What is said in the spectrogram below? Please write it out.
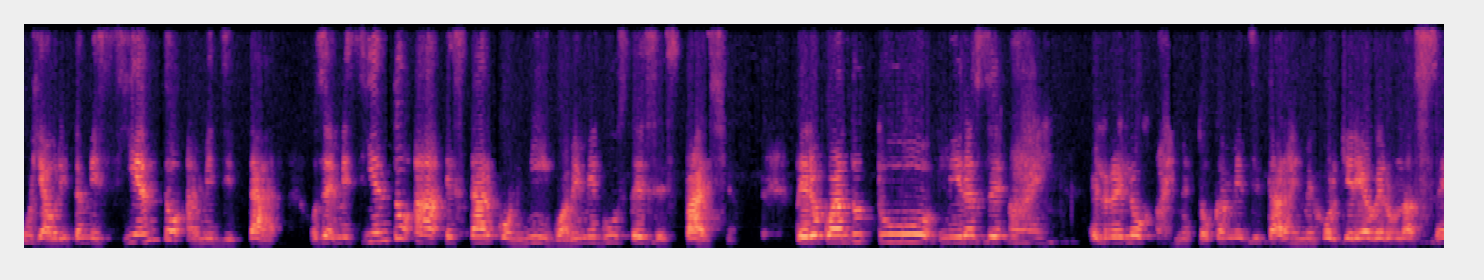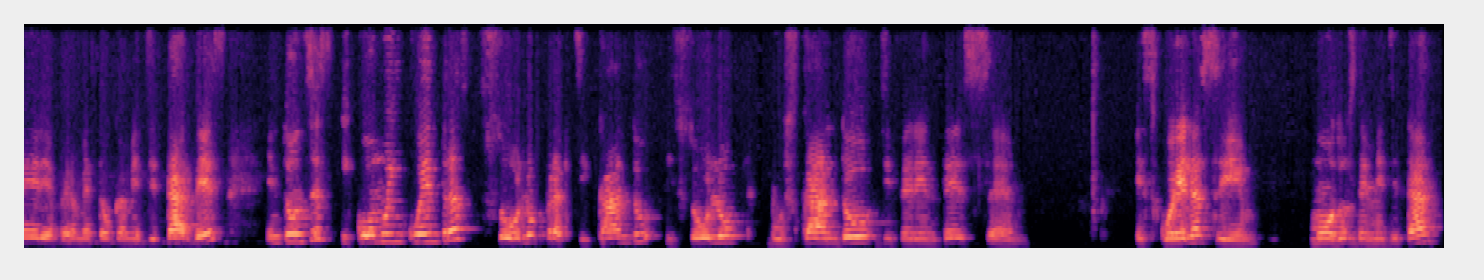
uy, ahorita me siento a meditar. O sea, me siento a estar conmigo. A mí me gusta ese espacio. Pero cuando tú miras el reloj, ay, me toca meditar, ay, mejor quería ver una serie, pero me toca meditar, ¿ves? Entonces, ¿y cómo encuentras? Solo practicando y solo buscando diferentes eh, escuelas y modos de meditar.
